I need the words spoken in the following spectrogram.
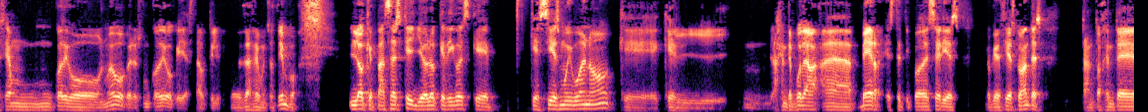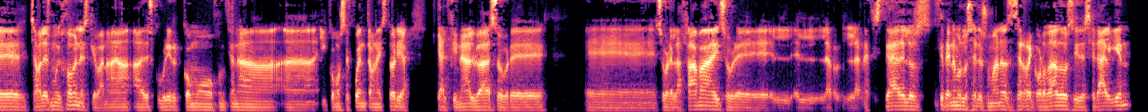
sea un, código nuevo, pero es un código que ya está utilizado desde hace mucho tiempo. Lo que pasa es que yo lo que digo es que, que sí es muy bueno que, el, la gente pueda ver este tipo de series, lo que decías tú antes, tanto gente, chavales muy jóvenes que van a, a descubrir cómo funciona uh, y cómo se cuenta una historia que al final va sobre, eh, sobre la fama y sobre la, necesidad de los, que tenemos los seres humanos de ser recordados y de ser alguien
